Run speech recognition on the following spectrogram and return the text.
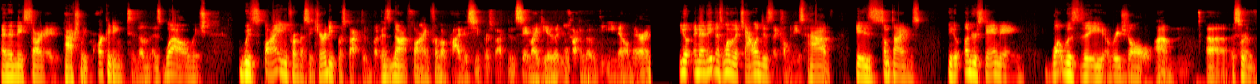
And then they started actually marketing to them as well, which was fine from a security perspective, but is not fine from a privacy perspective. Same idea that you're talking about with the email there. And you know, and I think that's one of the challenges that companies have is sometimes, you know, understanding what was the original um, uh, sort of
